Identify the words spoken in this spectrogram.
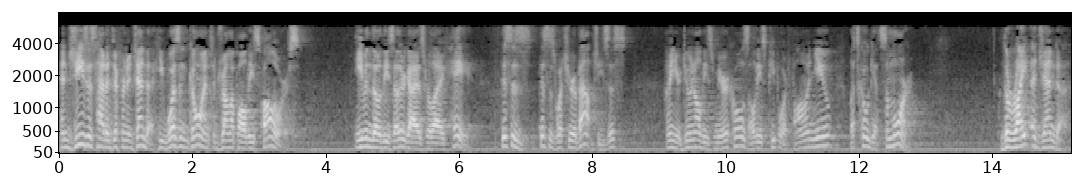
And Jesus had a different agenda. He wasn't going to drum up all these followers. Even though these other guys were like, hey, this is, this is what you're about, Jesus. I mean, you're doing all these miracles, all these people are following you. Let's go get some more. The right agenda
